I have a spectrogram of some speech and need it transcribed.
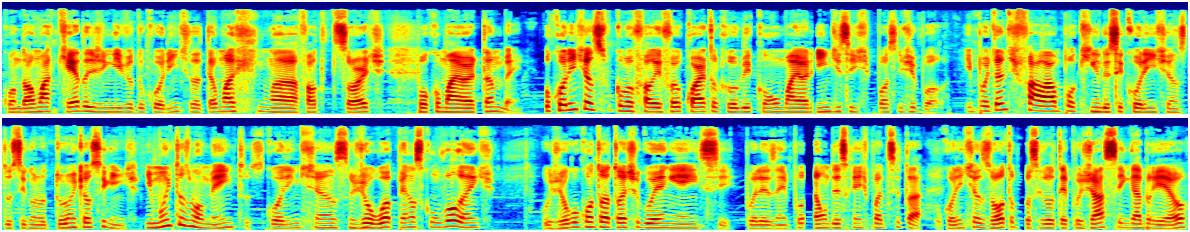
Quando há uma queda de nível do Corinthians, até uma, uma falta de sorte um pouco maior também. O Corinthians, como eu falei, foi o quarto clube com o maior índice de posse de bola. Importante falar um pouquinho desse Corinthians do segundo turno, que é o seguinte: em muitos momentos, o Corinthians jogou apenas com volante. O jogo contra o Atlético Goianiense, por exemplo, é um desses que a gente pode citar. O Corinthians volta pro segundo tempo já sem Gabriel.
